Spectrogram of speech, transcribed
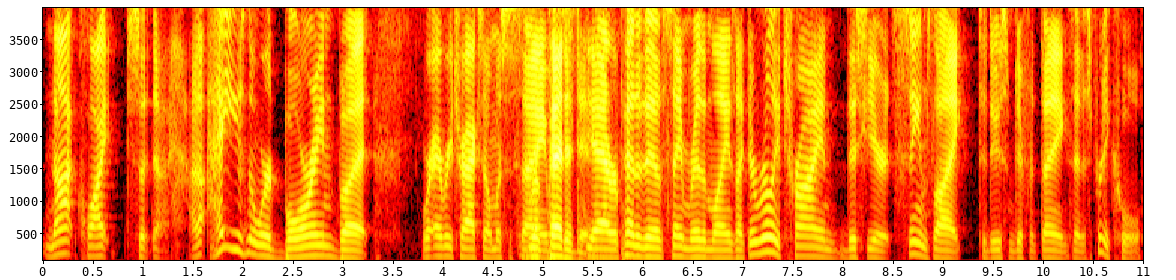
not quite. So, I, I hate using the word boring, but where every track's almost the same, Repetitive. Yeah, repetitive, same rhythm lanes. Like they're really trying this year. It seems like to do some different things, and it's pretty cool.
